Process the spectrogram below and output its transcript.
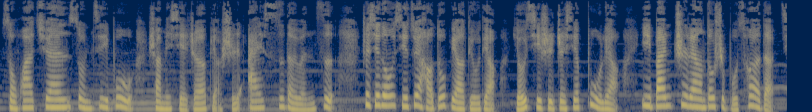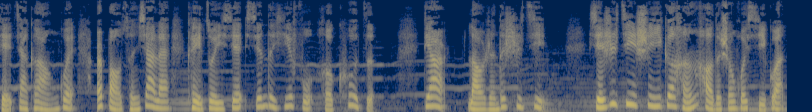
送花圈、送祭布，上面写着表示哀思的文字。这些东西最好都不要丢掉，尤其是这些布料，一般质量都是不错的，且价格昂贵，而保存下来可以做一些新的衣服和裤子。第二。老人的日记，写日记是一个很好的生活习惯，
